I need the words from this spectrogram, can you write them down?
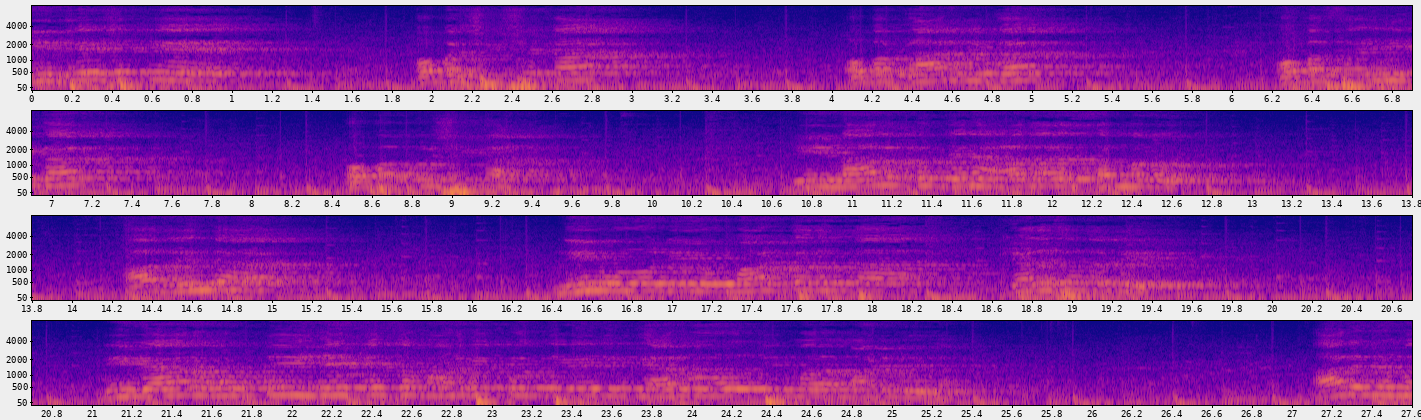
ಈ ದೇಶಕ್ಕೆ ಒಬ್ಬ ಶಿಕ್ಷಕ ಒಬ್ಬ ಕಾರ್ಮಿಕ, ಒಬ್ಬ ಸೈನಿಕ, ಒಬ್ಬ ಕೃಷಿಕ. ಈ ನಾಲ್ಕು ಜನ ಆಧಾರ ಸ್ತಂಭಗಳು. ಆದ್ರಿಂದ ನೀವು ನೀವು ಮಾಡ್ತಾರಂತ ಕೆಲಸದಲ್ಲಿ ನೀವ್ಯಾರು ಹುಟ್ಟಿ ಇದೇ ಕೆಲಸ ಮಾಡಬೇಕು ಅಂತ ಹೇಳಿ ನಿಮ್ಗೆ ಯಾರಿಗೂ ತೀರ್ಮಾನ ಮಾಡಿರಲಿಲ್ಲ. ಆದರೆ ನಮ್ಮ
